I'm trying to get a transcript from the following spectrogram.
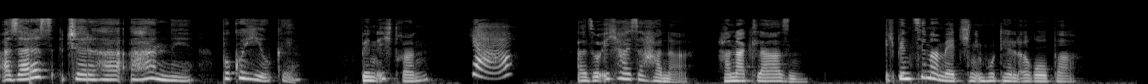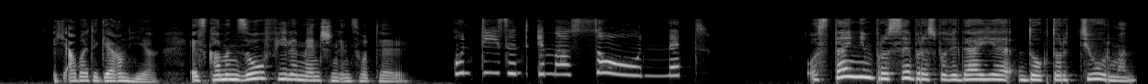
А зараз черга Ганни, покоївки. Bin ich dran? Ja, Also ich heiße Hanna, Hanna Klasen. Ich bin Zimmermädchen im Hotel Europa. Ich arbeite gern hier. Es kommen so viele Menschen ins Hotel. und die sind immer so nett. Останнім про себе розповідає доктор Тюрман,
